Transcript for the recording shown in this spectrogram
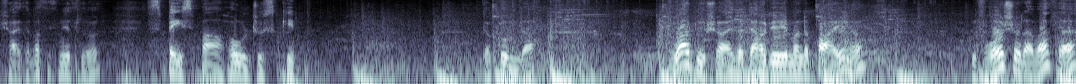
Scheiße, was ist denn jetzt los? Spacebar, hold to skip. Da kommt er. Wow, du Scheiße, da hat hier jemand dabei, ne? Ein Frosch oder was, hä?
